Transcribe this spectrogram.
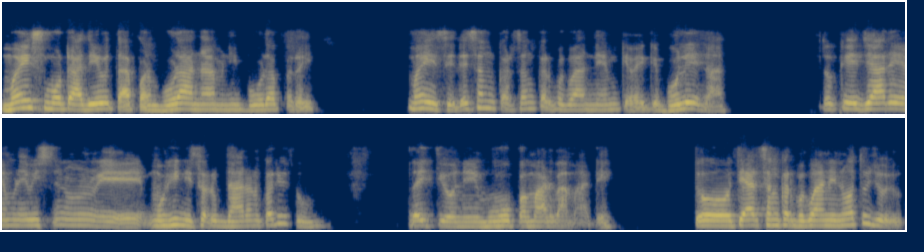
મહેશ મોટા દેવતા પણ ભોળા નામની ભોળપ રહી. મહેશ એટલે શંકર શંકર ભગવાનને એમ કહેવાય કે ભોલેનાથ. તો કે જ્યારે એમણે વિષ્ણુ એ મોહિની સ્વરૂપ ધારણ કર્યું હતું, દૈત્યોને મોહ પમાડવા માટે, તો ત્યાર શંકર ભગવાને નહોતું જોયું.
